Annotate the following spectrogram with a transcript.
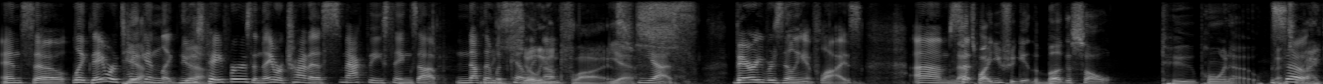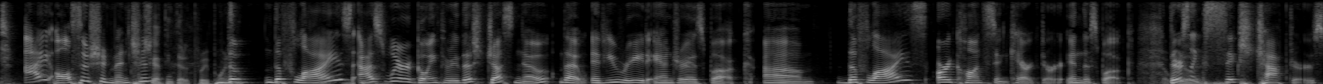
And so, like, they were taking Yeah, like yeah. newspapers and they were trying to smack these things up. Nothing was killing them. Resilient flies. Yes. Yes, very resilient flies. Um, And so, that's why you should get the Bug-A-Salt 2.0. That's so right. I also should mention Actually, I think they're at 3.0. the the flies. As we're going through this, just note that if you read Andrea's book, um, the flies are a constant character in this book. There's really? like six chapters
